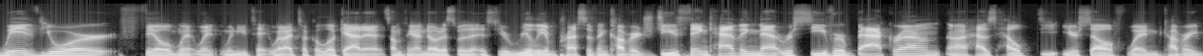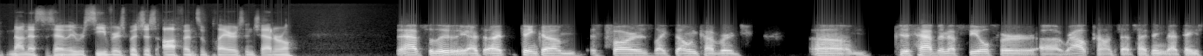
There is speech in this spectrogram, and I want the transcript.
With your film, when when when you take when I took a look at it, something I noticed with it is you're really impressive in coverage. Do you think having that receiver background uh, has helped yourself when covering not necessarily receivers, but just offensive players in general? Absolutely. I, I think um, as far as like zone coverage, um, just having a feel for uh, route concepts, I think that things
